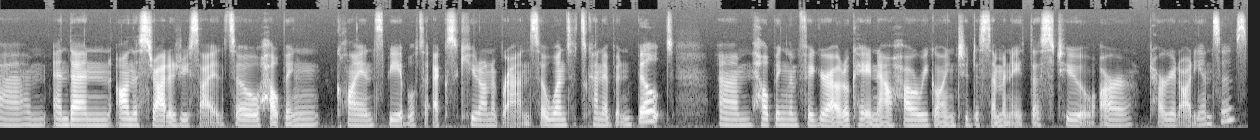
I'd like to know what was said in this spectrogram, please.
Um, and then on the strategy side, so helping clients be able to execute on a brand. So once it's kind of been built, um, helping them figure out, okay, now how are we going to disseminate this to our target audiences?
